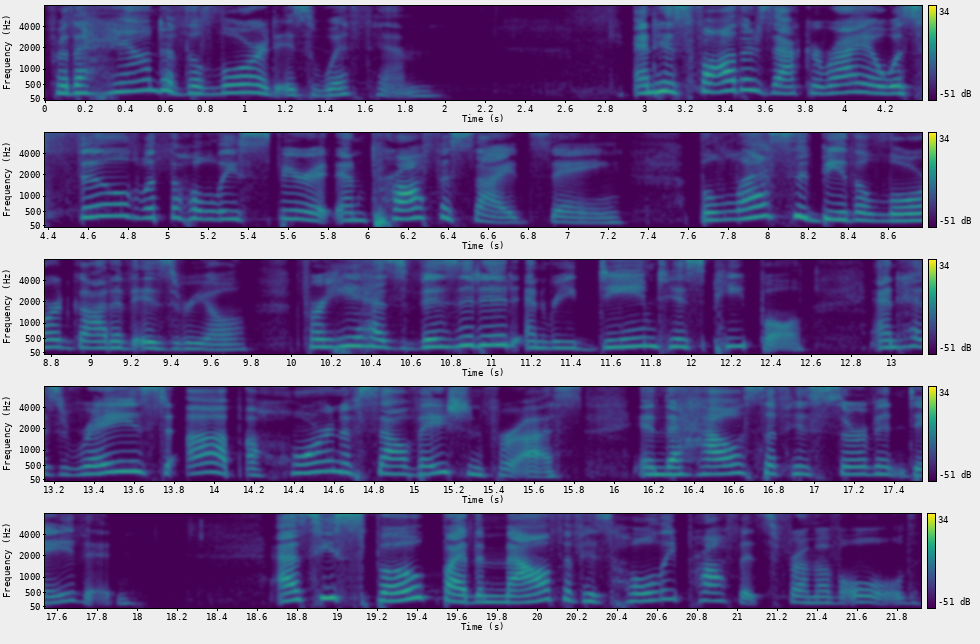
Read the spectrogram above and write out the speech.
For the hand of the Lord is with him. And his father Zechariah was filled with the Holy Spirit and prophesied, saying, Blessed be the Lord God of Israel, for he has visited and redeemed his people, and has raised up a horn of salvation for us in the house of his servant David. As he spoke by the mouth of his holy prophets from of old,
